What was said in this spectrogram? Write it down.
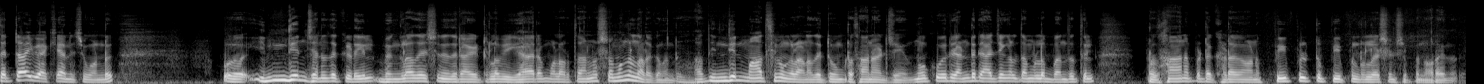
തെറ്റായി വ്യാഖ്യാനിച്ചുകൊണ്ട് ഇന്ത്യൻ ജനതയ്ക്കിടയിൽ ബംഗ്ലാദേശിനെതിരായിട്ടുള്ള വികാരം വളർത്താനുള്ള ശ്രമങ്ങൾ നടക്കുന്നുണ്ട്. അത് ഇന്ത്യൻ മാധ്യമങ്ങളാണ് അത് ഏറ്റവും പ്രധാനമായിട്ട് ചെയ്യുന്നത്. നോക്കൂ ഒരു രണ്ട് രാജ്യങ്ങൾ തമ്മിലുള്ള ബന്ധത്തിൽ പ്രധാനപ്പെട്ട ഘടകമാണ് പീപ്പിൾ ടു പീപ്പിൾ റിലേഷൻഷിപ്പ് എന്ന് പറയുന്നത്.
